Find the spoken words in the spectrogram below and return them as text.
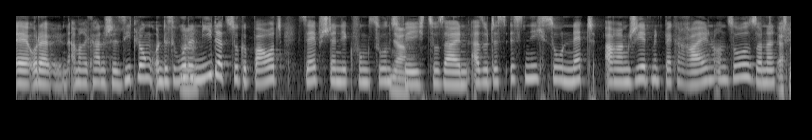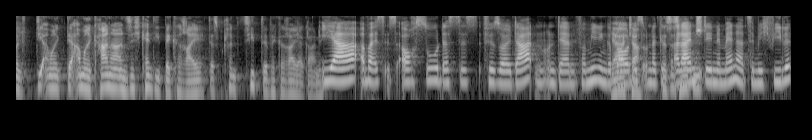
äh, oder eine amerikanische Siedlung. Und es wurde nie dazu gebaut, selbstständig funktionsfähig zu sein. Also das ist nicht so nett arrangiert mit Bäckereien und so, sondern Erstmal, die Ameri der Amerikaner an sich kennt die Bäckerei, das Prinzip der Bäckerei ja gar nicht. ja, aber es ist auch so, dass das für Soldaten und deren Familien gebaut klar. ist. Und da gibt es halt ein- alleinstehende Männer, ziemlich viele.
